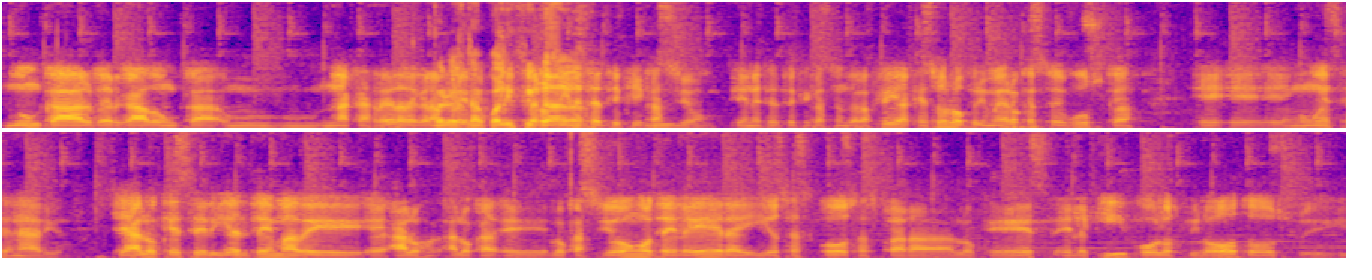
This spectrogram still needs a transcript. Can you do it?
nunca ha albergado una carrera de gran pero premio, pero tiene certificación, tiene certificación de la FIA, que eso es lo primero que se busca eh, eh, en un escenario. Ya lo que sería el tema de eh, locación hotelera y esas cosas para lo que es el equipo, los pilotos y,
